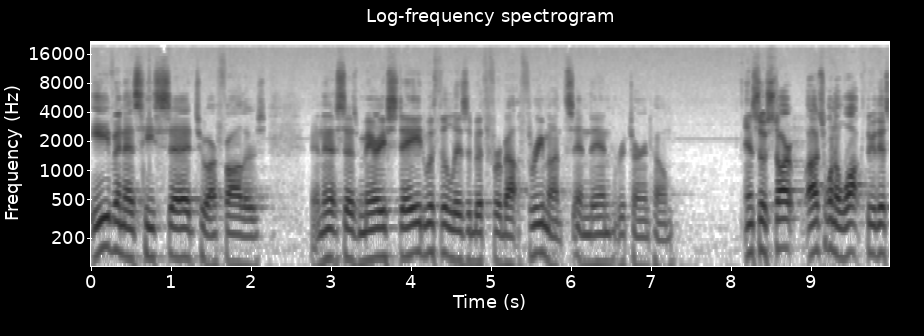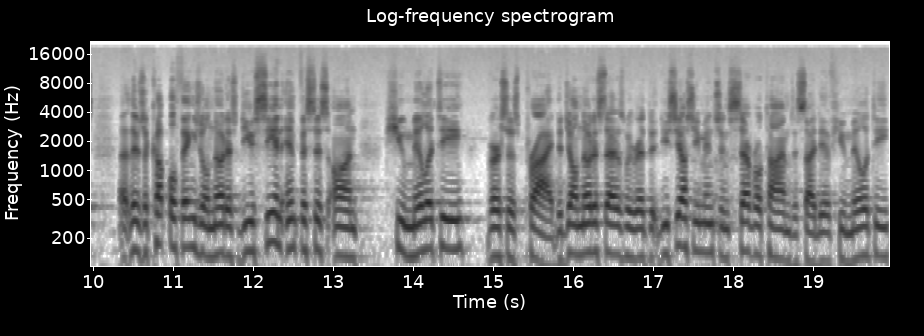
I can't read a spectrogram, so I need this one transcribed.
even as he said to our fathers. And then it says Mary stayed with Elizabeth for about three months and then returned home. And so, start, I just want to walk through this. Uh, there's a couple things you'll notice. Do you see an emphasis on humility versus pride? Did y'all notice that as we read through? Do you see how she mentioned several times this idea of humility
